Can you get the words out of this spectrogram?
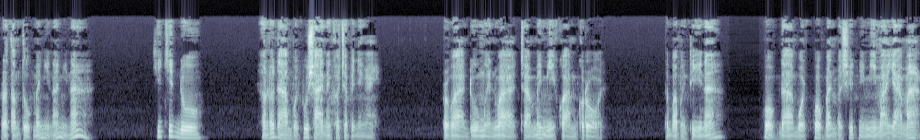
เราทำถูกไหมนี่นะนี่นะคิดคิดดูเอาแล้วดาบทผู้ชายนั้นเขาจะเป็นยังไง เพราะว่าดูเหมือนว่าจะไม่มีความโกรธ แต่บางทีนะ พวกดาบทพวกบรรพชิตนี่มีมายามาก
